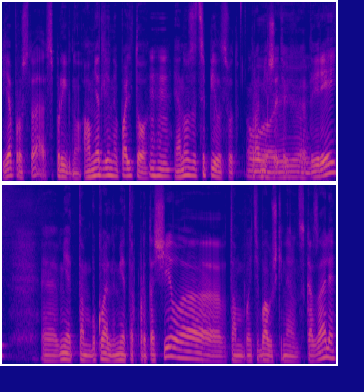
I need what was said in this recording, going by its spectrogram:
я просто а, спрыгну. А у меня длинное пальто, Мгм. и оно зацепилось вот промеж этих э, Ой-ой-ой. дверей. Э, Меня там буквально метр протащило, там эти бабушки, наверное, сказали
